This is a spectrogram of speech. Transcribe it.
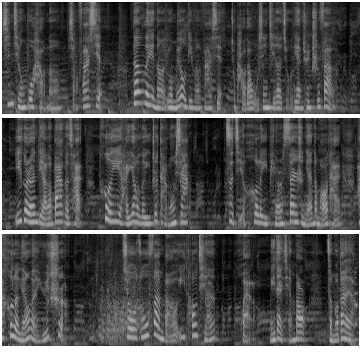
心情不好呢，想发泄，单位呢又没有地方发泄，就跑到五星级的酒店去吃饭了。一个人点了八个菜，特意还要了一只大龙虾，自己喝了一瓶三十年的茅台，还喝了两碗鱼翅。酒足饭饱，一掏钱，坏了，没带钱包，怎么办呀？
